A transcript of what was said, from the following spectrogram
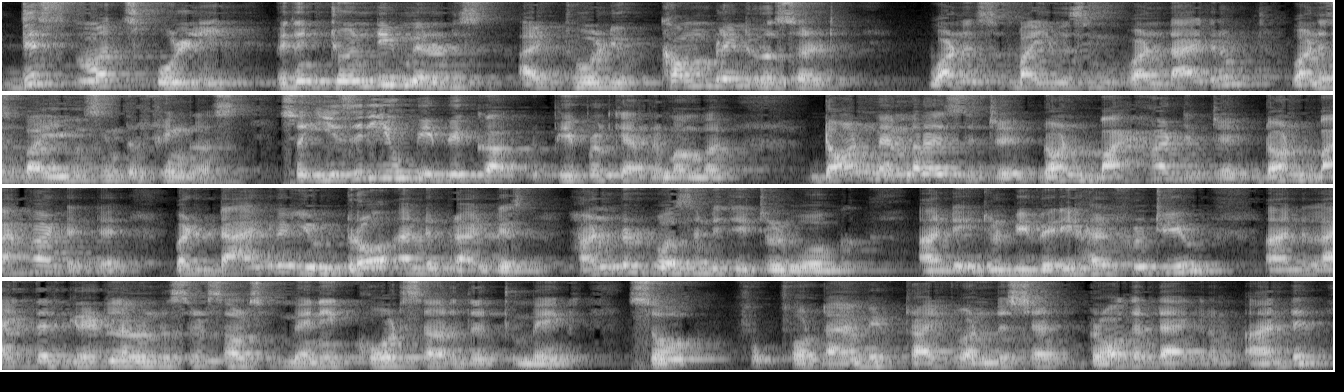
This much only within 20 minutes I told you complete result. One is by using one diagram, one is by using the fingers. So easily you people, people can remember don't memorize it, don't by heart it, don't by heart it, but diagram you draw and practice, 100% it will work and it will be very helpful to you. And like that grade 11 results also many codes are there to make. So for, for time try to understand, draw the diagram and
